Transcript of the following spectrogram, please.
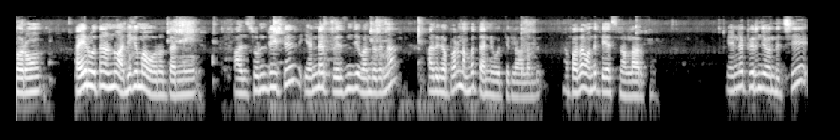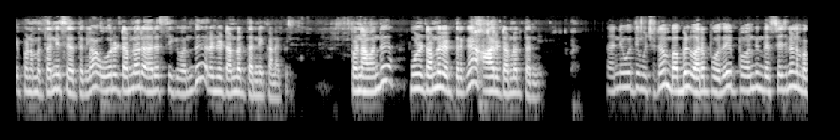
வரும். தயிர் ஊற்றினா இன்னும் அதிகமாக வரும் தண்ணி. அது சுண்டிட்டு எண்ணெய் பிரிஞ்சு வந்ததுன்னா அதுக்கப்புறம் நம்ம தண்ணி ஊற்றிக்கலாம் அளந்து அப்போ தான் வந்து டேஸ்ட் நல்லாயிருக்கும் எண்ணெய் பிரிஞ்சு வந்துச்சு. இப்போ நம்ம தண்ணி சேர்த்துக்கலாம். ஒரு டம்ளர் அரிசிக்கு வந்து ரெண்டு டம்ளர் தண்ணி கணக்கு. இப்போ நான் வந்து மூணு டம்ளர் எடுத்திருக்கேன். ஆறு டம்ளர் தண்ணி. தண்ணி ஊற்றி முடிச்சிட்டோம். பபுள் வரப்போகுது. இப்போ வந்து இந்த ஸ்டேஜில் நம்ம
